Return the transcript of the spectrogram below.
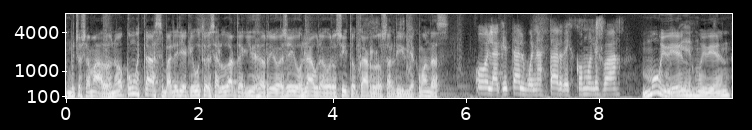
muchos llamados, ¿no? ¿Cómo estás, Valeria? Qué gusto de saludarte aquí desde Río Gallegos, Laura Gorosito, Carlos Saldivia. ¿Cómo andas? Hola, ¿qué tal? Buenas tardes, ¿cómo les va? Muy, bien, muy bien.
